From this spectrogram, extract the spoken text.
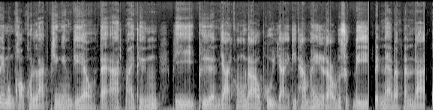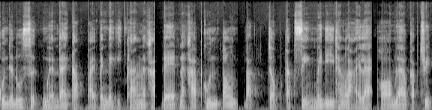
ในมุมของคนรักเพียงอย่างเดียว แต่อาจหมายถึง พี่เพื่อนญาติของเราผู้ใหญ่ที่ทำให้เรารู้สึกดี เป็นแนวแบบนั้นได้ คุณจะรู้สึกเหมือนได้กลับไปเป็นเด็กอีกครั้งนะครับ เดทนะครับ คุณต้องตัดจบกับสิ่งไม่ดีทั้งหลายและพร้อมแล้วกับชีวิต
